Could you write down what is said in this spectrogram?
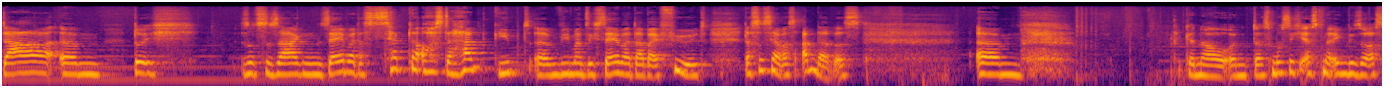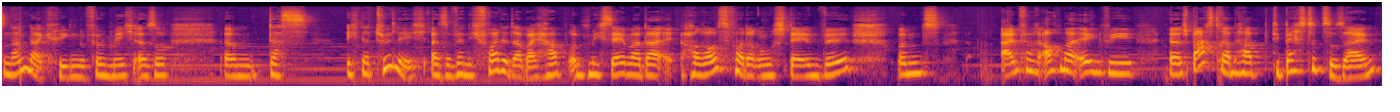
da ähm, durch sozusagen selber das Zepter aus der Hand gibt, ähm, wie man sich selber dabei fühlt, das ist ja was anderes. Ähm, genau, und das muss ich erstmal irgendwie so auseinanderkriegen für mich. Also, ähm, dass ich natürlich, also wenn ich Freude dabei habe und mich selber da Herausforderungen stellen will und einfach auch mal irgendwie äh, Spaß dran habe, die Beste zu sein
